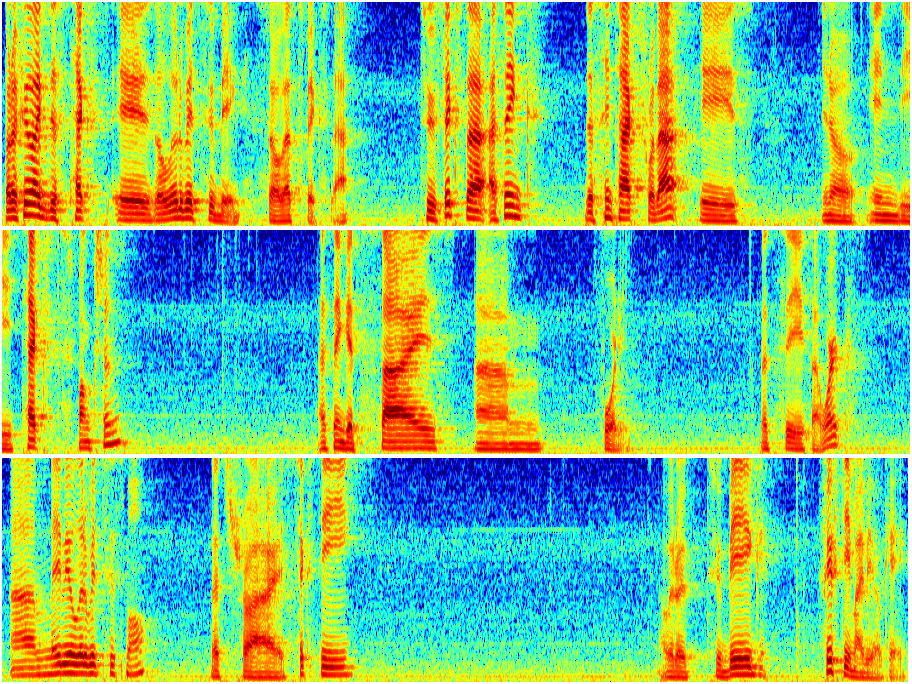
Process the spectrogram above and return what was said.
but I feel like this text is a little bit too big, so let's fix that. To fix that, I think the syntax for that is, you know, in the text function, I think it's size um, 40. Let's see if that works. Um, maybe a little bit too small. Let's try 60. A little bit too big. 50 might be okay.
